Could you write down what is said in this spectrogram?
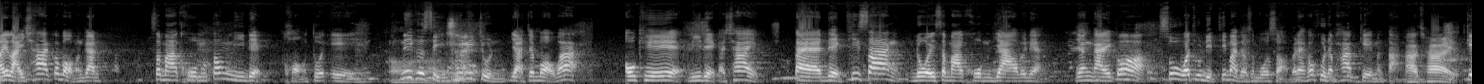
ลายๆหลาย ๆ ชาติก็บอกเหมือนกัน สมาคมต้องมีเด็กของตัวเอง อ๋อ นี่คือสิ่งที่พี่จุนอยากจะบอกว่า โอเค มีเด็กอะใช่ แต่เด็กที่สร้างโดยสมาคมยาวไปเนี่ย ยังไงก็สู้วัตถุดิบที่มาจากสโมสรไม่ได้เพราะคุณภาพเกมมันต่างอ่าใช่ เก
